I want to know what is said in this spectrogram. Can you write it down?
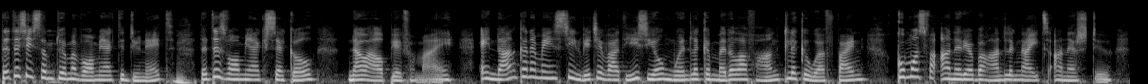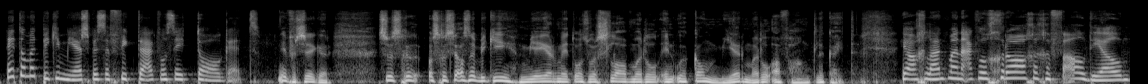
dit is die simptome waarmee ek te doen het. Hm. Dit is waarmee ek sukkel. Nou help jy vir my. En dan kan 'n mens sien, weet jy wat, hier's heel moontlike middelafhanklike hoofpyn. Kom ons verander jou behandeling na iets anders toe. Net om dit bietjie meer spesifiek te, ek wil sê target. Nee, verseker. So ge, ons gesels nou 'n bietjie meer met ons oor slaapmiddel en ook al meer middelafhanklikheid. Ja, Glantman, ek wil graag 'n geval deel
